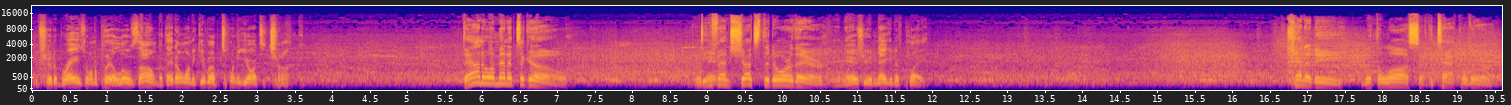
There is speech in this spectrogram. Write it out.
I'm sure the Braves want to play a little zone, but they don't want to give up 20 yards a chunk. Down to a minute to go. And Defense shuts the door there. And there's your negative play. Kennedy with the loss of the tackle there.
